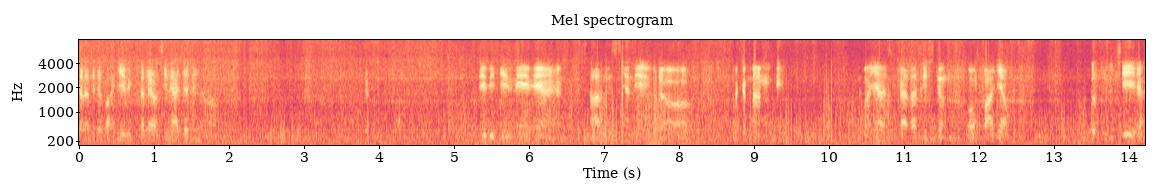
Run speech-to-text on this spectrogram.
Karena tidak banjir kita lewat sini aja nih. Jadi di sini nih harusnya nih udah terkenang nih. Cuma ya karena sistem pompanya terkunci ya.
